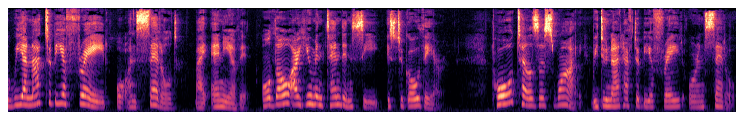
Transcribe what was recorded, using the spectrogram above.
we are not to be afraid or unsettled by any of it, although our human tendency is to go there. Paul tells us why we do not have to be afraid or unsettled.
